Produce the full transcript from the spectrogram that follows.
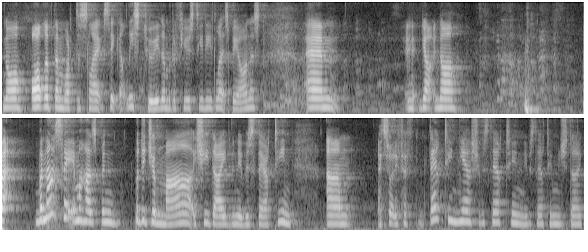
No, all of them were dyslexic. At least two of them refused to read, let's be honest. Um, uh, yeah, no. But when I say to my husband, what did your ma, she died when he was 13. Um, sorry, 15, 13, yeah, she was 13. He was 13 when she died.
